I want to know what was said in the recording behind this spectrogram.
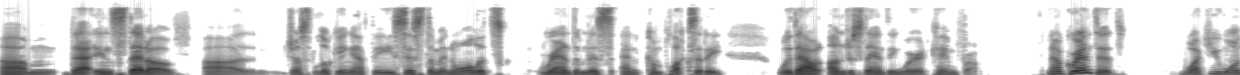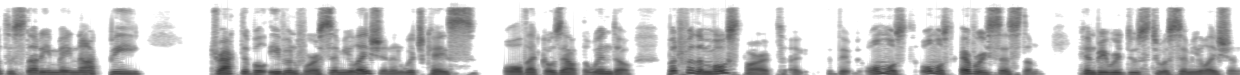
um, that instead of uh, just looking at the system in all its randomness and complexity without understanding where it came from. Now, granted, what you want to study may not be tractable even for a simulation, in which case all that goes out the window. But for the most part, uh, almost almost every system can be reduced to a simulation.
